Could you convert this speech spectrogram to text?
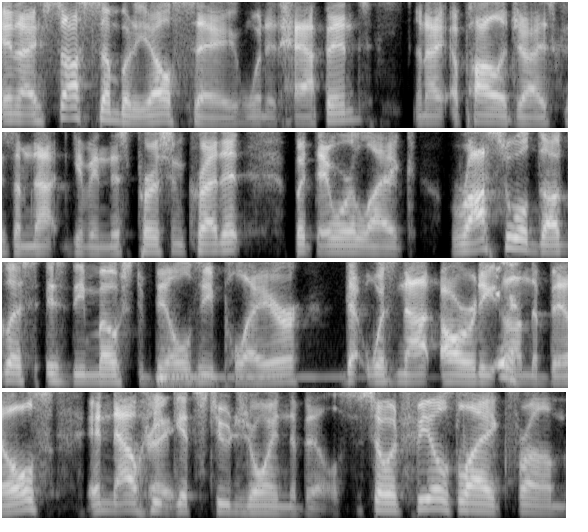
And I saw somebody else say when it happened, and I apologize because I'm not giving this person credit, but they were like, Rasul Douglas is the most Billsy player that was not already on the Bills, and now he right. gets to join the Bills. So it feels like from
